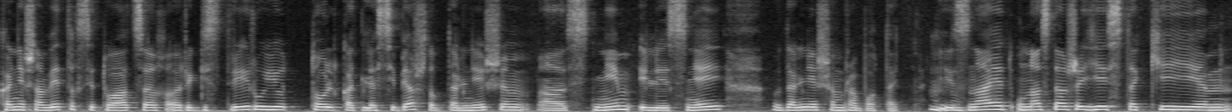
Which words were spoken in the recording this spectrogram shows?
Конечно, в этих ситуациях регистрируют только для себя, чтобы в дальнейшем э, с ним или с ней в дальнейшем работать. Угу. И знает, у нас даже есть такие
